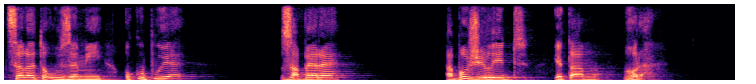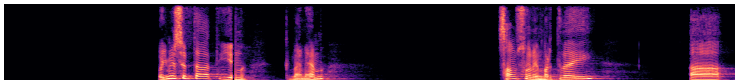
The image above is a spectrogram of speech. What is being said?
celé to území okupuje, zabere a boží lid je tam v horách. Pojďme se ptát jim kmenem. Samson je mrtvej a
